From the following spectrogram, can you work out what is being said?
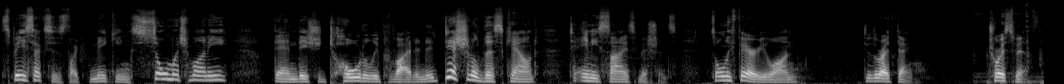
SpaceX is like making so much money, then they should totally provide an additional discount to any science missions. It's only fair, Elon. Do the right thing. Troy Smith.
